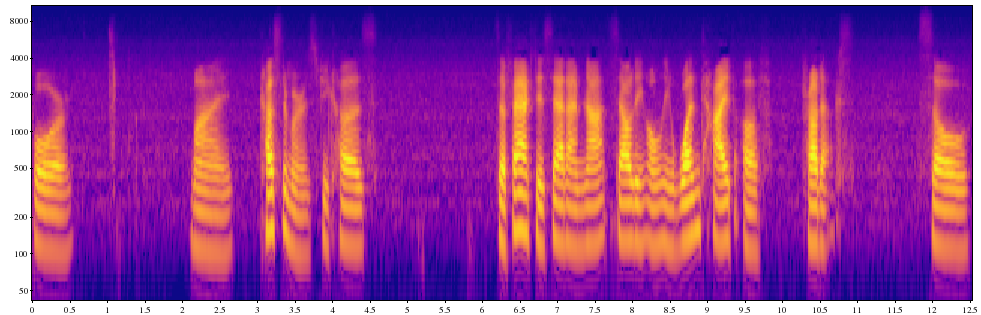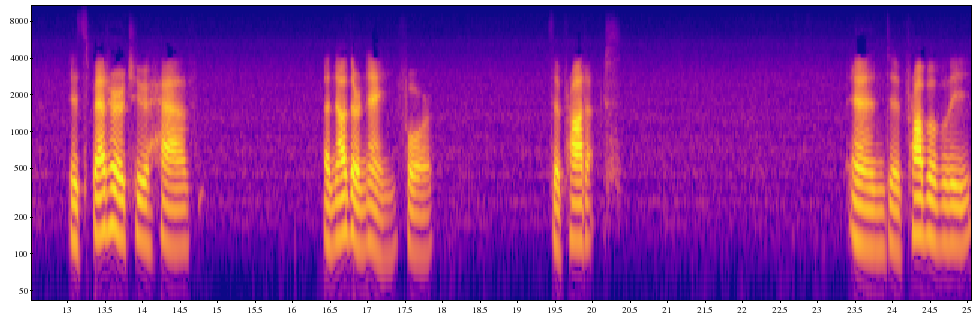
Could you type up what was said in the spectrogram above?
for my customers because the fact is that I'm not selling only one type of products. So it's better to have another name for the products. And uh, probably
